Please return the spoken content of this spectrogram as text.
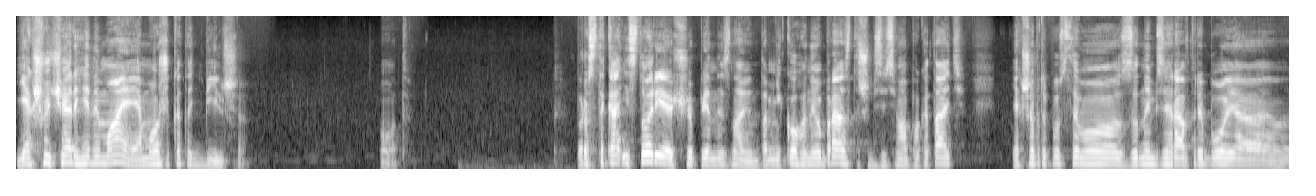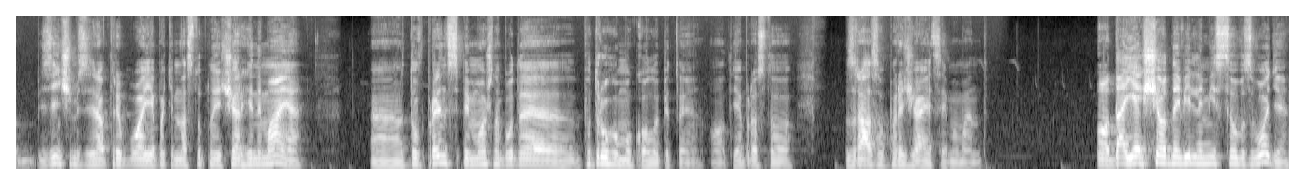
Якщо черги немає, я можу катати більше. От. Просто така історія, щоб я не знаю, там нікого не образити, щоб зі всіма покатати. Якщо, припустимо, з одним зіграв три боя, з іншим зіграв три бої, а потім наступної черги немає, е, то в принципі можна буде по другому колу піти. От, я просто зразу попереджаю цей момент. О, да, є ще одне вільне місце у взводі.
